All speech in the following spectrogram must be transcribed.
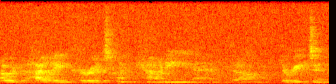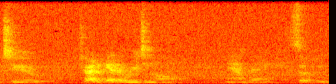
I would highly encourage Clinton County and, um, the region to try to get a regional bank. So if you,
